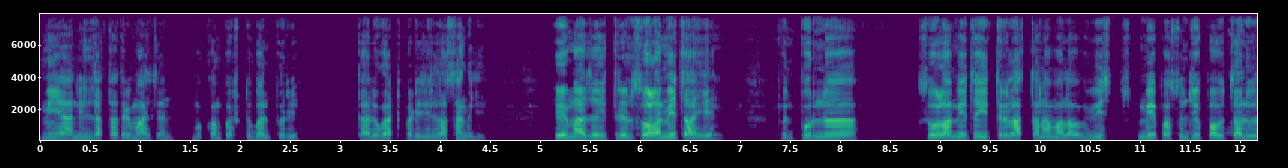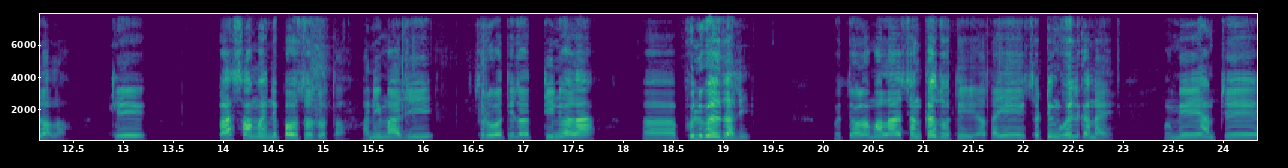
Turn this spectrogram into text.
मी अनिल दत्तात्रय महाजन मुक्काम पोस्ट बनपुरी तालुका आटपाडी जिल्हा सांगली. हे माझं इत्रेल सोळा मेचं आहे. पण पूर्ण सोळा मेचं इत्रेल असताना मला वीस मेपासून जे पाऊस चालू झाला ते पाच सहा महिने पाऊसच होता. आणि माझी सुरुवातीला तीन वेळा फुलगळ झाली. मग तेव्हा मला शंकाच होती आता हे सेटिंग होईल का नाही? मग मी आमचे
